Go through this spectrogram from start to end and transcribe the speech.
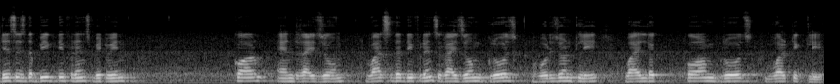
this is the big difference between corm and rhizome. What's the difference rhizome grows horizontally while the corm grows vertically.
